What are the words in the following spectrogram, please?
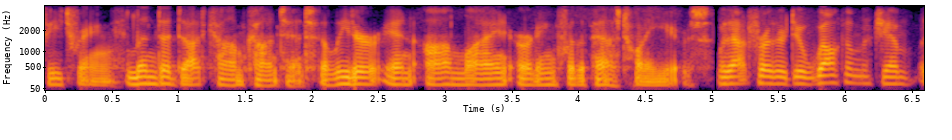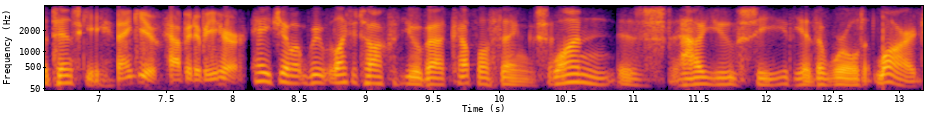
featuring lynda.com content, the leader in online earning for the past 20 years. Without further ado, welcome, Jim Litinsky. Thank you. Happy to be here. Hey, Jim, we would like to talk with you about a couple of things. One is how you see the, the world at large,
